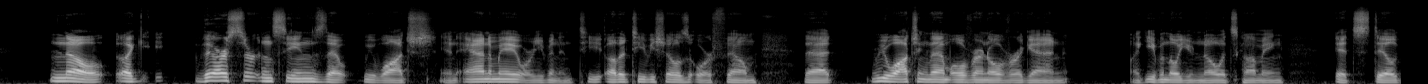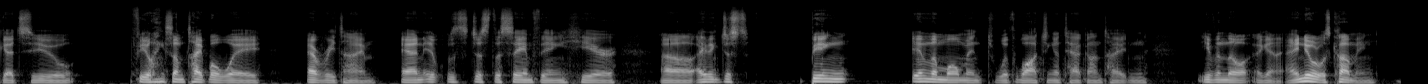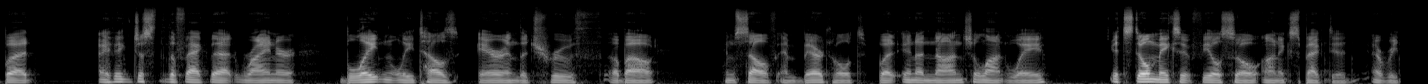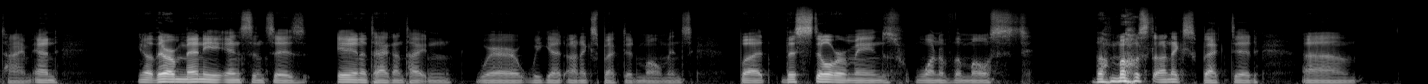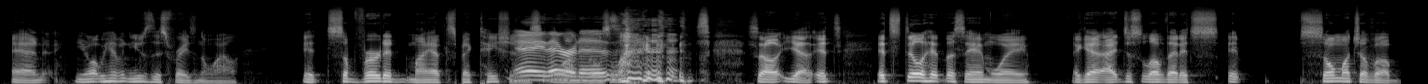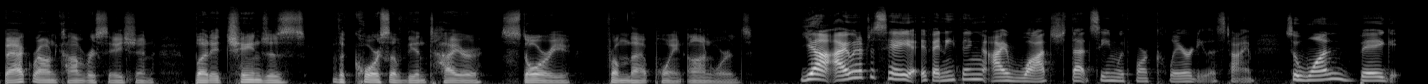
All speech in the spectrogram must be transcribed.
No, like there are certain scenes that we watch in anime or even in t- other TV shows or film that rewatching them over and over again, like even though you know it's coming, it still gets you feeling some type of way every time. And it was just the same thing here. Uh, I think just being in the moment with watching Attack on Titan, even though again I knew it was coming, but I think just the fact that Reiner blatantly tells Eren the truth about himself and Bertolt, but in a nonchalant way, it still makes it feel so unexpected every time. And you know, there are many instances in Attack on Titan where we get unexpected moments, but this still remains one of the most the most unexpected. Um, and you know what? We haven't used this phrase in a while. It subverted my expectations. Hey, there it is. so yeah, it's it still hit the same way. Again, I just love that it's it so much of a background conversation, but it changes the course of the entire story from that point onwards. Yeah, I would have to say, if anything, I watched that scene with more clarity this time. So, one big,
